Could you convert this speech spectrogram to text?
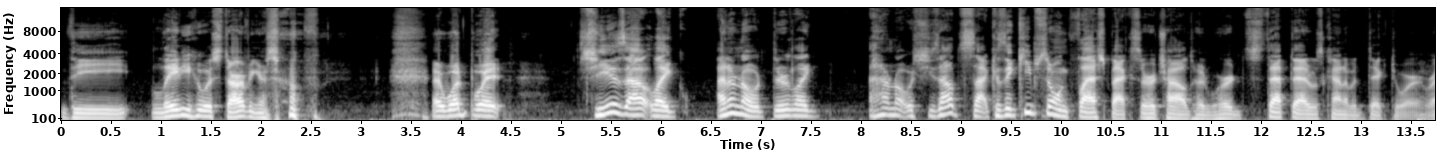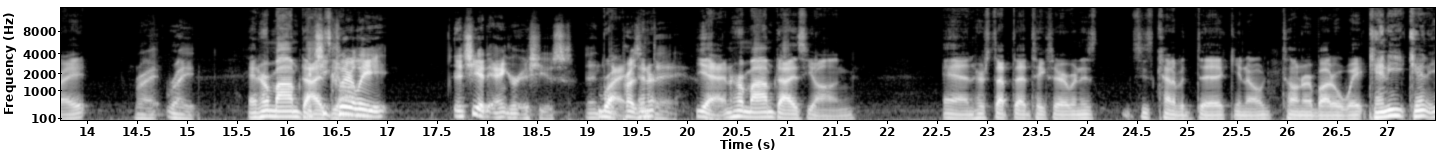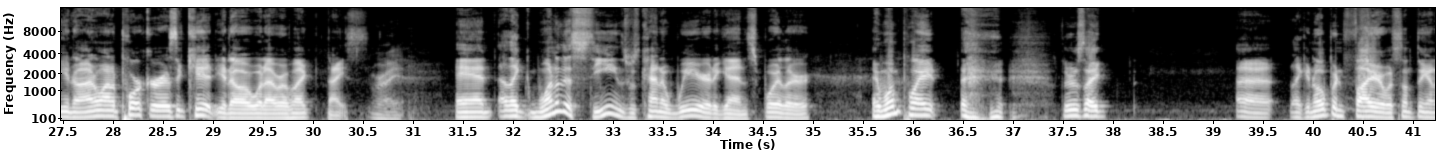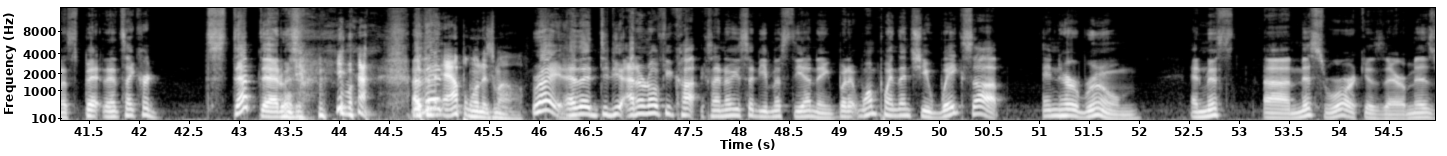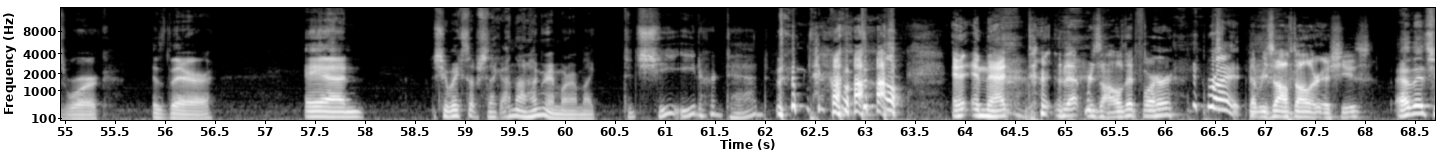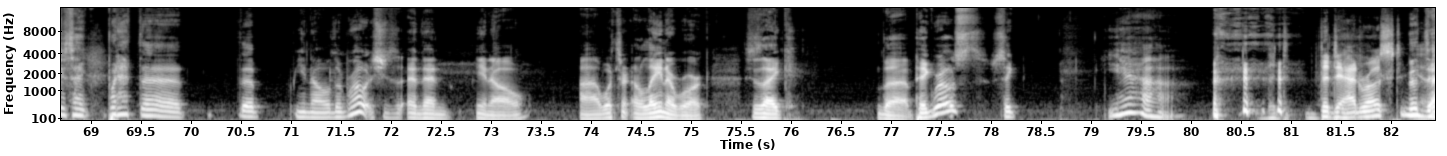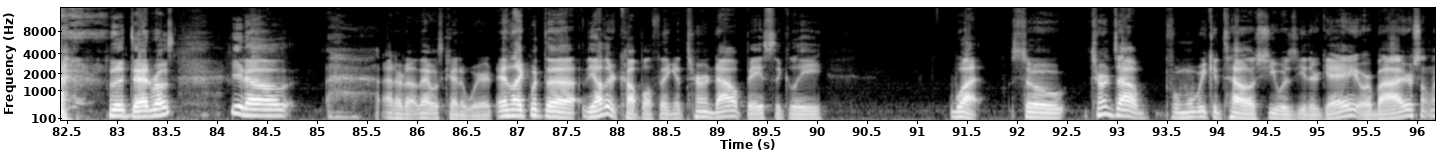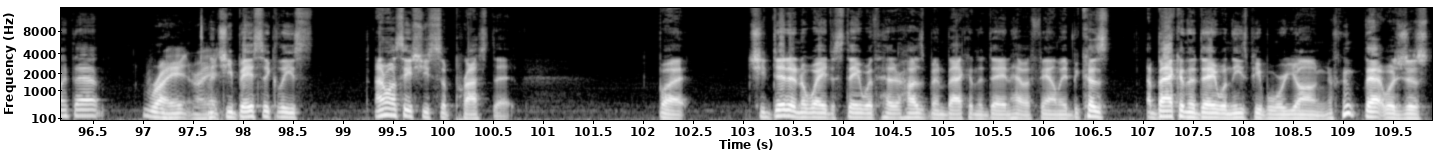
the lady who was starving herself. at one point, she is out like, I don't know, they're like, I don't know. She's outside because they keep showing flashbacks to her childhood where her stepdad was kind of a dick to her, right? Right. Right. And her mom And dies. she young. And she had anger issues in right the present her- day. Yeah, and her mom dies young, and her stepdad takes care of her, and he's he's kind of a dick, you know, telling her about her weight. Can't eat, can't you know? I don't want to pork her as a kid, you know, or whatever. I'm like, nice. Right. And uh, like one of the scenes was kind of weird. Again, spoiler. At one point, there was like, uh, like an open fire with something on a spit, and it's like her stepdad was. With and then, an apple in his mouth. Right, and then did you? I don't know if you caught because I know you said you missed the ending, but at one point, then she wakes up in her room, and Miss uh, Miss Rourke is there. Ms. Rourke is there, and she wakes up. She's like, "I'm not hungry anymore." I'm like, "Did she eat her dad?" And, and that that resolved it for her. right, That resolved all her issues. and then she's like, "But at the the you know the road," she's and then you know, uh, what's her Elena Rourke? She's like, "The pig roast." She's like, "Yeah." The, the dad roast. the dad, the dad roast. You know, I don't know. That was kind of weird. And like with the the other couple thing, it turned out basically what? So turns out from what we could tell, she was either gay or bi or something like that. Right. Right. And she basically, I don't want to say she suppressed it, but she did it in a way to stay with her husband back in the day and have a family because uh, back in the day when these people were young, that was just.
